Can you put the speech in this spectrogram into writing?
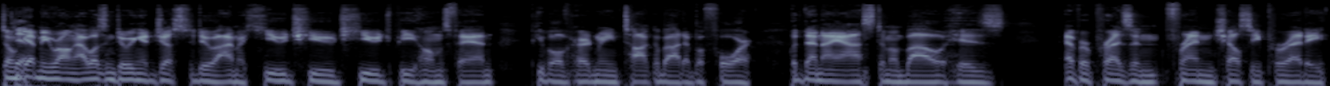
Don't Yeah. get me wrong. I wasn't doing it just to do it. I'm a huge, huge, huge Pete Holmes fan. People have heard me talk about it before. But then I asked him about his ever present friend, Chelsea Peretti,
